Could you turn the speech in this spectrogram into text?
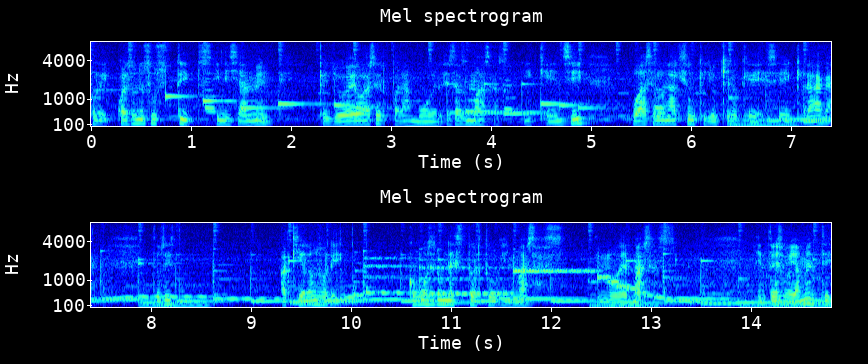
sobre cuáles son esos tips inicialmente que yo debo hacer para mover esas masas y que en sí pueda hacer una acción que yo quiero que, se, que la hagan. Entonces, aquí hablamos sobre cómo ser un experto en masas, en mover masas. Entonces, obviamente,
